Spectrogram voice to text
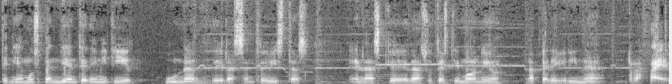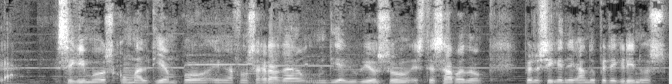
teníamos pendiente de emitir una de las entrevistas en las que da su testimonio la peregrina Rafaela. Seguimos con mal tiempo en Afonsagrada, un día lluvioso este sábado, pero siguen llegando peregrinos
